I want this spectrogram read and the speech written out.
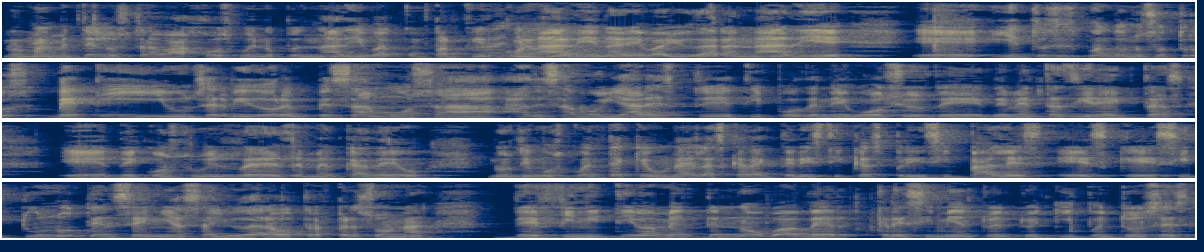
normalmente en los trabajos, bueno, pues nadie va a compartir con nadie, nadie va a ayudar a nadie. Eh, y entonces cuando nosotros, Betty y un servidor, empezamos a, desarrollar este tipo de negocios de, de ventas directas, eh, de construir redes de mercadeo, nos dimos cuenta que una de las características principales es que si tú no te enseñas a ayudar a otra persona, definitivamente no va a haber crecimiento en tu equipo. Entonces,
